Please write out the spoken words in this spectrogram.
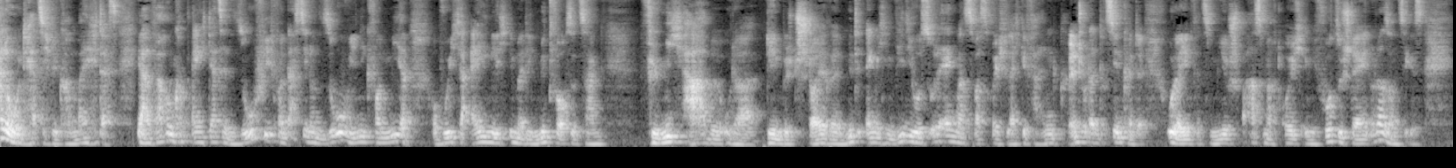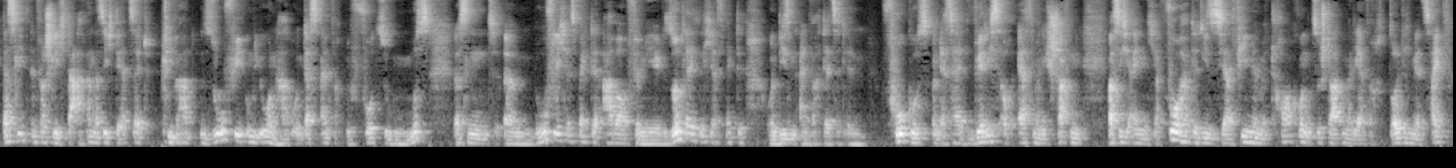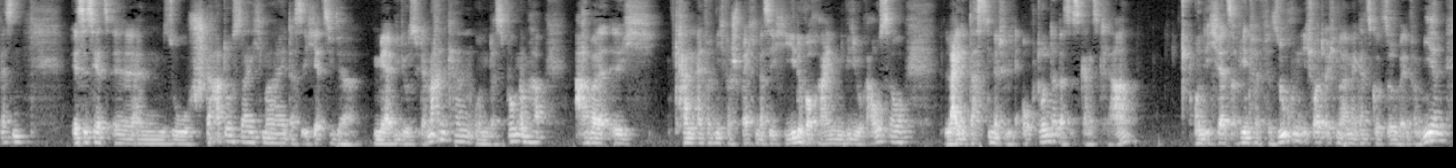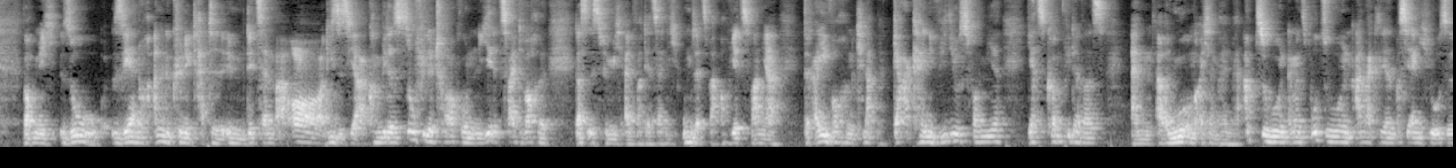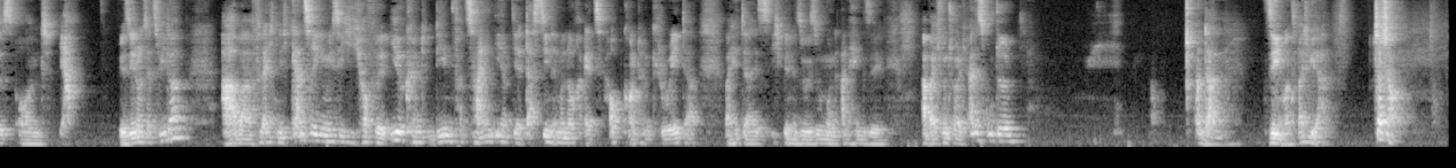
Hallo und herzlich willkommen bei Hitters. Ja, warum kommt eigentlich derzeit so viel von Dustin und so wenig von mir, obwohl ich ja eigentlich immer den Mittwoch sozusagen für mich habe oder den besteuere mit irgendwelchen Videos oder irgendwas, was euch vielleicht gefallen könnte oder interessieren könnte oder jedenfalls mir Spaß macht, euch irgendwie vorzustellen oder sonstiges. Das liegt einfach schlicht daran, dass ich derzeit privat so viel um die Ohren habe und das einfach bevorzugen muss. Das sind ähm, berufliche Aspekte, aber auch mich gesundheitliche Aspekte und die sind einfach derzeit im Fokus und deshalb werde ich es auch erstmal nicht schaffen, was ich eigentlich ja vorhatte, dieses Jahr viel mehr mit Talkrunden zu starten, weil die einfach deutlich mehr Zeit fressen. Es ist jetzt äh, ein so Status, sage ich mal, dass ich jetzt wieder mehr Videos wieder machen kann und das vorgenommen habe, aber ich kann einfach nicht versprechen, dass ich jede Woche ein Video raushau. Leidet das natürlich auch drunter, das ist ganz klar. Und ich werde es auf jeden Fall versuchen. Ich wollte euch nur einmal ganz kurz darüber informieren, warum ich so sehr noch angekündigt hatte im Dezember, oh, dieses Jahr kommen wieder so viele Talkrunden, jede zweite Woche. Das ist für mich einfach derzeit nicht umsetzbar. Auch jetzt waren ja drei Wochen knapp gar keine Videos von mir. Jetzt kommt wieder was. Ähm, aber nur, um euch einmal abzuholen, einmal ins Boot zu holen, einmal erklären, was hier eigentlich los ist. Und ja, wir sehen uns jetzt wieder aber vielleicht nicht ganz regelmäßig. Ich hoffe, ihr könnt dem verzeihen. Ihr habt ja Dustin immer noch als Hauptcontent Creator, weil hinter ist, ich bin ja sowieso nur ein Anhängsel. Aber ich wünsche euch alles Gute und dann sehen wir uns bald wieder. Ciao, ciao.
